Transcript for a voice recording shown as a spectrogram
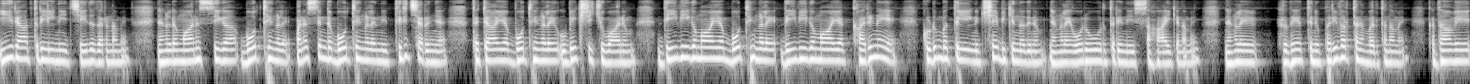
ഈ രാത്രിയിൽ നീ ചെയ്തു തരണമേ. ഞങ്ങളുടെ മാനസിക ബോധ്യങ്ങളെ മനസ്സിന്റെ ബോധ്യങ്ങളെ നീ തിരിച്ചറിഞ്ഞ് തെറ്റായ ബോധ്യങ്ങളെ ഉപേക്ഷിക്കുവാനും ദൈവികമായ ബോധ്യങ്ങളെ ദൈവികമായ കരുണയെ കുടുംബത്തിൽ നിക്ഷേപിക്കുന്നതിനും ഞങ്ങളെ ഓരോരുത്തരെയും നീ സഹായിക്കണമേ. ഞങ്ങളെ ഹൃദയത്തിന് പരിവർത്തനം വരുത്തണമേ. കഥാവെ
